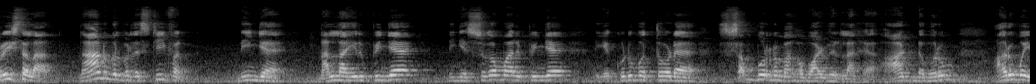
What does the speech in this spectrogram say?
பிரைஸ்தலார் நான் உங்கள் பிரதர் ஸ்டீஃபன். நீங்கள் நல்லா இருப்பீங்க நீங்கள் சுகமாக இருப்பீங்க நீங்கள் குடும்பத்தோட சம்பூர்ணமாக வாழ்வீர்களாக. ஆண்டவரும் அருமை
